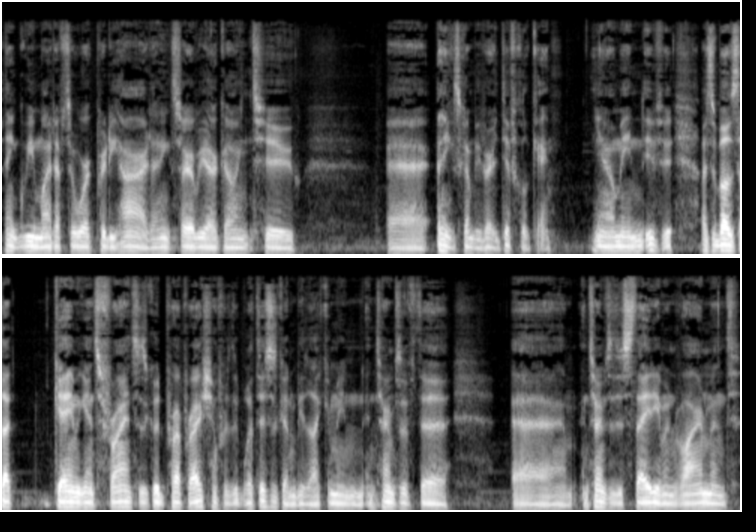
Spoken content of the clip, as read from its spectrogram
think we might have to work pretty hard. I think Serbia are going to. Uh, I think it's going to be a very difficult game. You know, I mean, if I suppose that game against France is good preparation for the, what this is going to be like. I mean, in terms of the um, in terms of the stadium environment,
